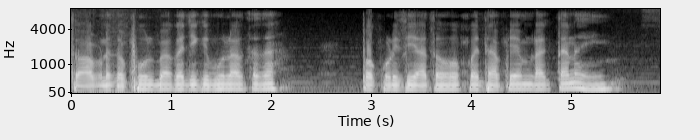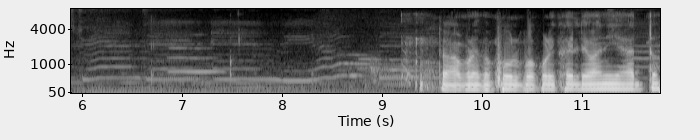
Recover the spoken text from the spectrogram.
તો આપણે તો ફૂલ બાકાજી કે બોલાવતા હતા. પકોડીથી આ તો કોઈ ધાપે એમ લાગતા નહીં. તો આપણે તો ફૂલ પકોડી ખાઈ લેવાની યાદ તો.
